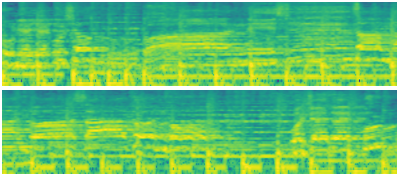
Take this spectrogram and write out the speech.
不眠也不休。管你心装满多少困惑，我绝对不会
